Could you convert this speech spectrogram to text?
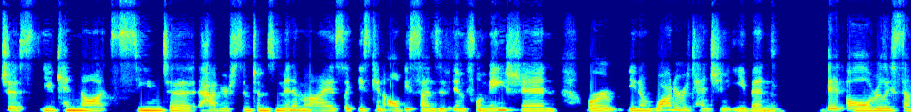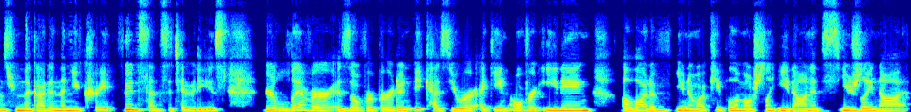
just you cannot seem to have your symptoms minimized, like these can all be signs of inflammation or, you know, water retention, even it all really stems from the gut and then you create food sensitivities. Your liver is overburdened because you were again overeating. A lot of you know what people emotionally eat on it's usually not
